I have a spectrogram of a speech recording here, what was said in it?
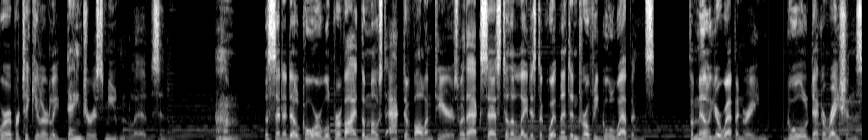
where a particularly dangerous mutant lives. the Citadel Corps will provide the most active volunteers with access to the latest equipment and trophy ghoul weapons, familiar weaponry, ghoul decorations,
